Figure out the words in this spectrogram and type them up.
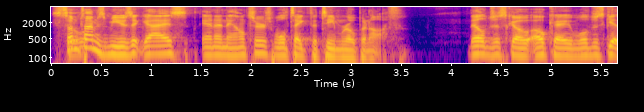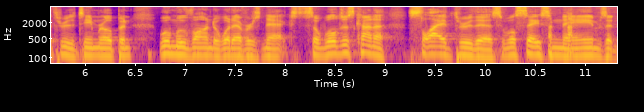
Sometimes music guys and announcers will take the team roping off. They'll just go, okay, we'll just get through the team roping. We'll move on to whatever's next. So we'll just kind of slide through this. We'll say some names and,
